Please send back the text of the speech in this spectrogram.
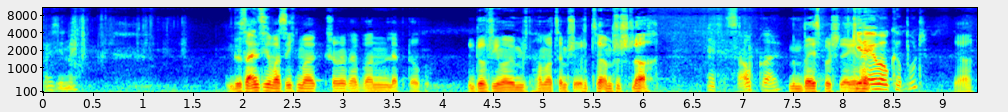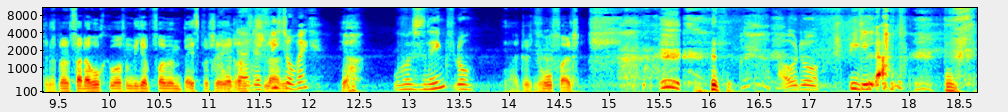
Weiß ich nicht. Das Einzige, was ich mal geschaut habe, war ein Laptop. Den durfte ich mal mit dem Hammer zum, zum Schlag. Ja, das ist auch geil. Mit dem Baseballschläger. Geht der Ja, überhaupt kaputt? ja, den hat mein Vater hochgeworfen und ich habe voll mit dem Baseballschläger Alter, drauf der fliegt doch weg. Ja, Wo ist denn hingeflogen? Ja, durch den Hof halt. Auto, Spiegel ab. Puff.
